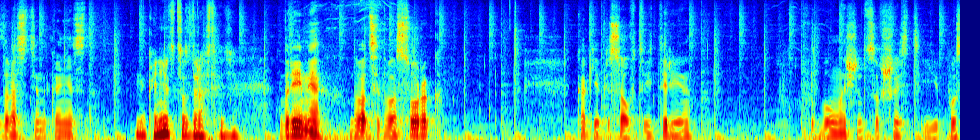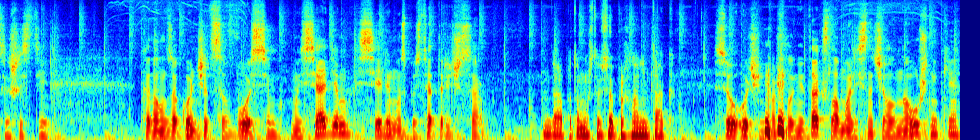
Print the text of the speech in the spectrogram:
Здравствуйте, наконец-то. Наконец-то здравствуйте. Время 22.40. Как я писал в Твиттере, футбол начнется в 6 и после 6. Когда он закончится в 8, мы сядем. Сели мы спустя 3 часа. Да, потому что все прошло не так. Все очень пошло не так. Сломались сначала наушники.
